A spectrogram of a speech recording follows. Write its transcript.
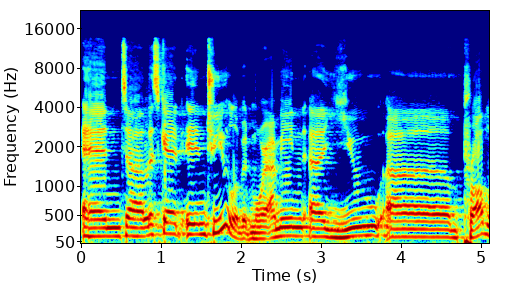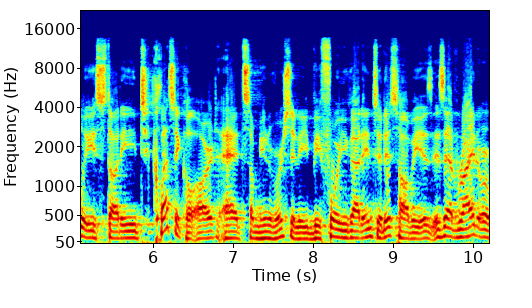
And uh, let's get into you a little bit more. I mean, uh, you uh, probably studied classical art at some university before you got into this hobby. Is is that right, or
